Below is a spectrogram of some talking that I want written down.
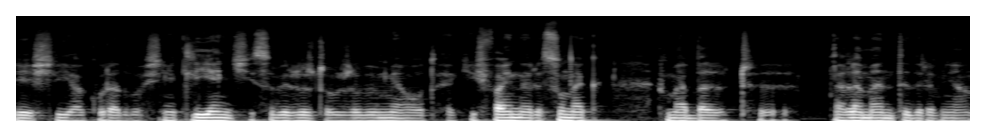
Jeśli akurat właśnie klienci sobie życzą, żeby miało to jakiś fajny rysunek, mebel czy elementy drewniane.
